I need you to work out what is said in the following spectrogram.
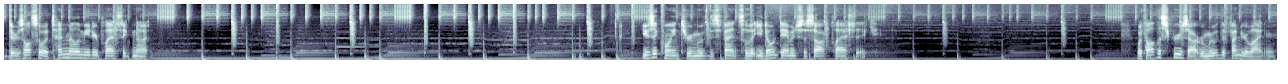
There is also a 10mm plastic nut Use a coin to remove this vent so that you don't damage the soft plastic. With all the screws out, remove the fender liner.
